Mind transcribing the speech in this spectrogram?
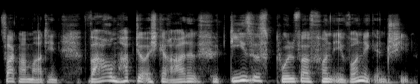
Sag mal, Martin, warum habt ihr euch gerade für dieses Pulver von Evonik entschieden?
